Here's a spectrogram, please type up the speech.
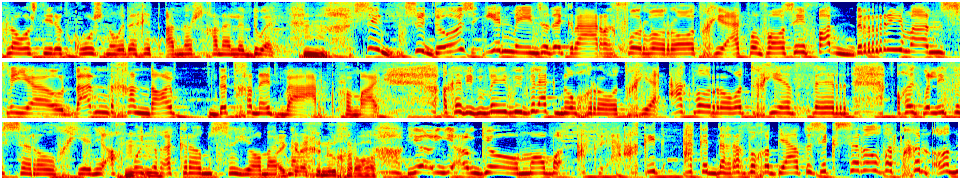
plaasdiere kos nodig het anders gaan hulle dood. Hmm. sien, so daar's een mens wat ek regtig voor wil raad gee. Ek wil vir haar sê vat 3 mans vir jou, dan gaan daai dit gaan net werk vir my. Okay, wie, wie, wie wil ek nog raad gee? Ek wil raad gee vir Ag ek wil nie vir Cyril gee nie. Ag, moet mm -mm. ek kry hom so jammer. Hy kry genoeg raad. Ja, ja, ja, Ja, maar, maar ek ek het ek het nou nog gebel toe sê ek Cyril wat gaan aan,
